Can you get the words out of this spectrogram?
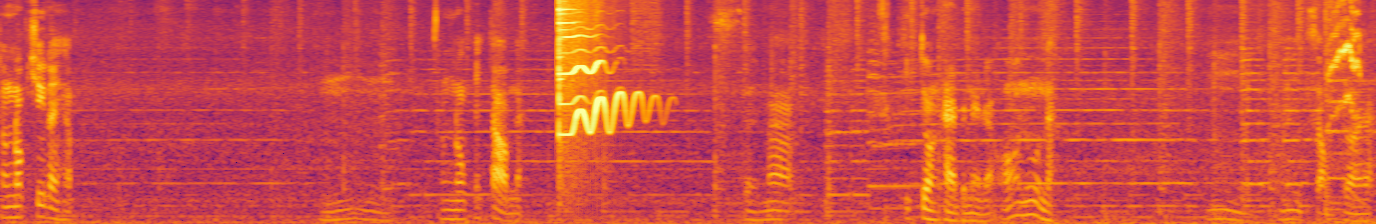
น้องนกชื่ออะไรครับอืมน้องนกไม่ตอบนะสวยมากอีกตัวหายไปไหนแล้ว อ๋อ นู่นนะนี่นี่อีกสองตัวนะ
